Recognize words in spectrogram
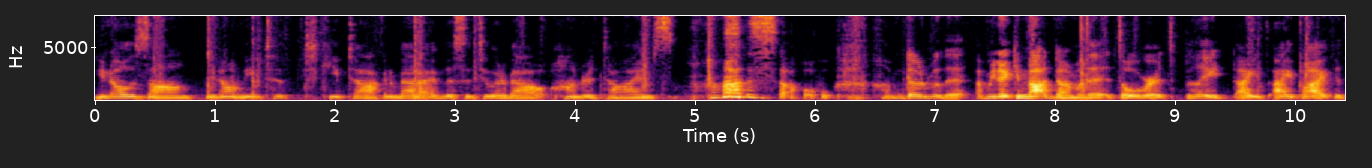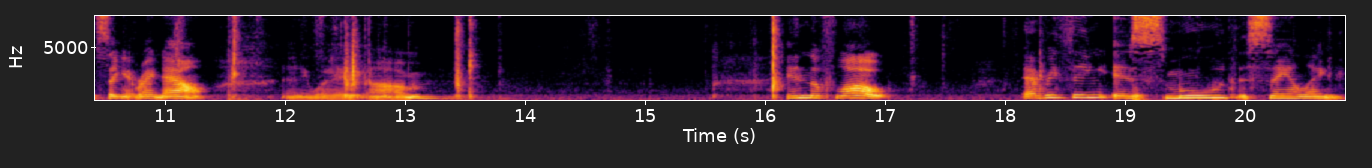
You know the song. We don't need to, to keep talking about it. I've listened to it about a hundred times. so I'm done with it. I mean, I'm not done with it. It's over. It's played. I, I probably could sing it right now. Anyway, um, in the flow, everything is smooth sailing.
